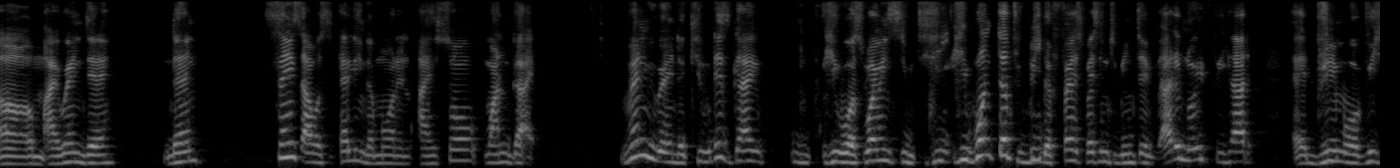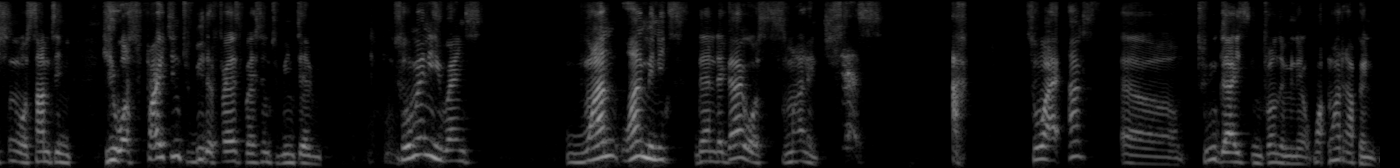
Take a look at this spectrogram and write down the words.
Um, I went there. Then, since I was early in the morning, I saw one guy. When we were in the queue, this guy he was wearing suit. He he wanted to be the first person to be interviewed. I don't know if he had a dream or vision or something. He was fighting to be the first person to be interviewed. So when he went one one minute, then the guy was smiling. Yes. Ah. So I asked uh, two guys in front of me, what, what happened?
